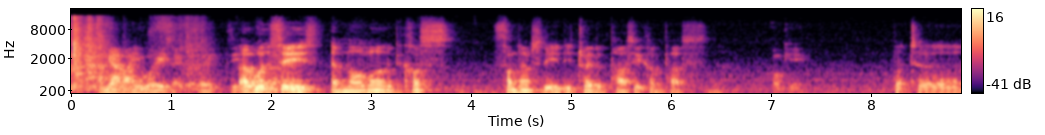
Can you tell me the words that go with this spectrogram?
I mean, I'm only worried like whether is it I wouldn't say it's abnormal because sometimes they, they try to pass, they can't pass. Okay. But uh,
